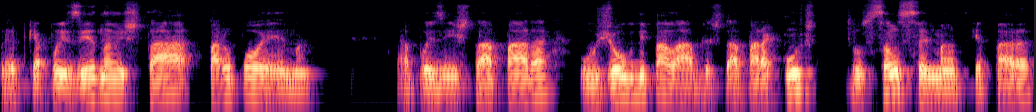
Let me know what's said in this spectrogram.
né? porque a poesia não está para o poema, a poesia está para o jogo de palavras, está para a construção semântica, para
